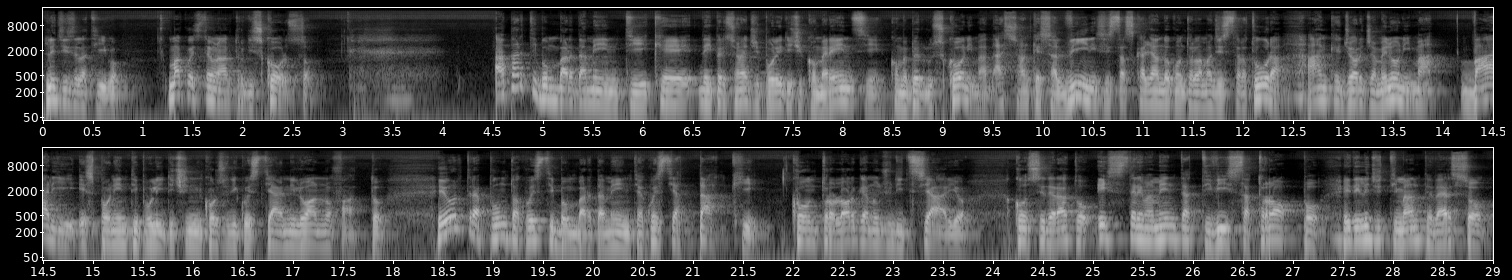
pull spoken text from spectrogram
legislativo. Ma questo è un altro discorso. A parte i bombardamenti che dei personaggi politici come Renzi, come Berlusconi, ma adesso anche Salvini si sta scagliando contro la magistratura, anche Giorgia Meloni, ma vari esponenti politici nel corso di questi anni lo hanno fatto. E oltre appunto a questi bombardamenti, a questi attacchi contro l'organo giudiziario, considerato estremamente attivista, troppo ed illegittimante verso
